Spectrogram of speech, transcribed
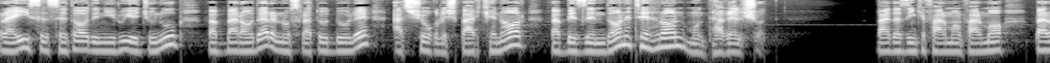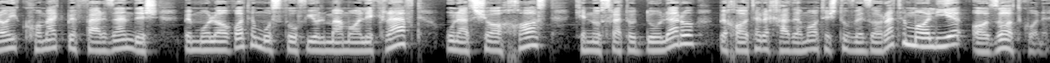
رئیس ستاد نیروی جنوب و برادر نصرت و دوله از شغلش برکنار و به زندان تهران منتقل شد. بعد از اینکه فرمانفرما برای کمک به فرزندش به ملاقات مستوفی الممالک رفت اون از شاه خواست که نصرت و دوله رو به خاطر خدماتش تو وزارت مالیه آزاد کنه.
